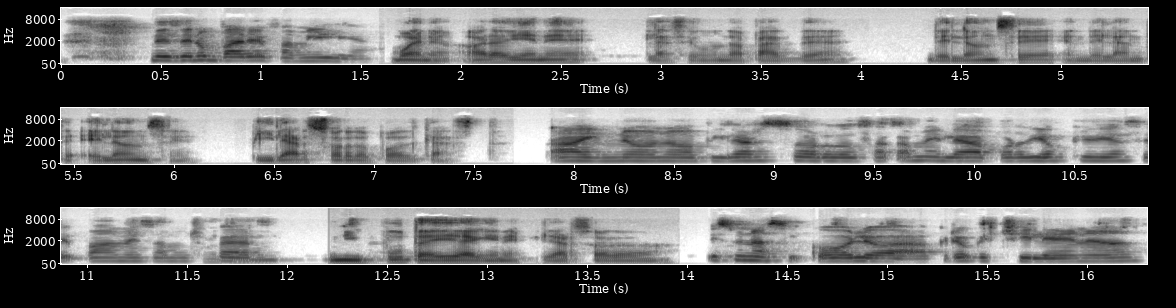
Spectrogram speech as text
De ser un padre de familia. Bueno, ahora viene la segunda parte del 11 en delante. El 11, Pilar Sordo Podcast. Ay, no, no, Pilar Sordo, sacámela, por Dios, que día sepan esa no mujer. ni puta idea quién es Pilar Sordo. Es una psicóloga, creo que es chilena,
